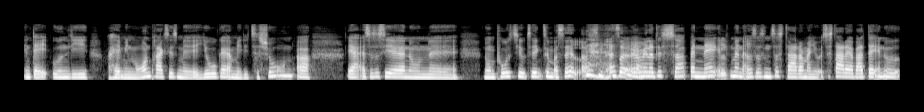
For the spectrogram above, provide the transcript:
en dag uden lige at have min morgenpraksis med yoga og meditation, og Ja, altså så siger jeg nogle, øh, nogle positive ting til mig selv. Og sådan. Altså, ja. Jeg mener, det er så banalt, men altså sådan, så starter man jo, så starter jeg bare dagen ud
